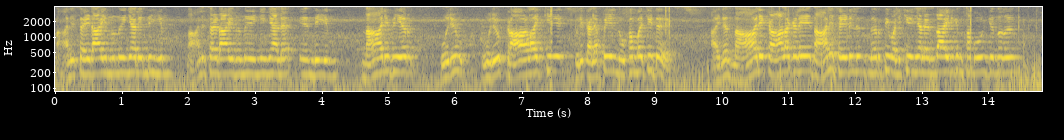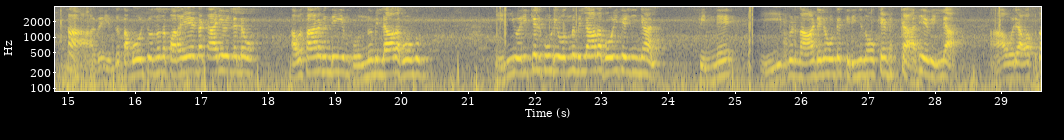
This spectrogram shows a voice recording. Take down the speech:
നാല് സൈഡായി നിന്ന് കഴിഞ്ഞാൽ എന്ത് ചെയ്യും? നാല് സൈഡായി നിന്ന് കഴിഞ്ഞ് കഴിഞ്ഞാൽ എന്ത് ചെയ്യും? നാല് പേർ ഒരു ഒരു കാളയ്ക്ക് ഒരു കലപ്പയിൽ മുഖം വച്ചിട്ട് അതിന് നാല് കാളകളെ നാല് സൈഡിൽ നിർത്തി വലിച്ചു കഴിഞ്ഞാൽ എന്തായിരിക്കും സംഭവിക്കുന്നത്? ആ അത് എന്ത് സംഭവിക്കുമെന്ന് പറയേണ്ട കാര്യമില്ലല്ലോ. അവസാനം എന്ത് ചെയ്യും? ഒന്നുമില്ലാതെ പോകും. ഇനി ഒരിക്കൽ കൂടി ഒന്നുമില്ലാതെ പോയി കഴിഞ്ഞാൽ പിന്നെ ഈ നാടിലോട്ട് തിരിഞ്ഞു നോക്കേണ്ട കാര്യമില്ല. ആ ഒരു അവസ്ഥ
